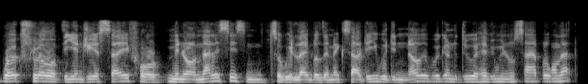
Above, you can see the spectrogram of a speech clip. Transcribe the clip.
workflow of the NGSA for mineral analysis, and so we labeled them XRD. We didn't know that we are going to do a heavy mineral sample on that.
